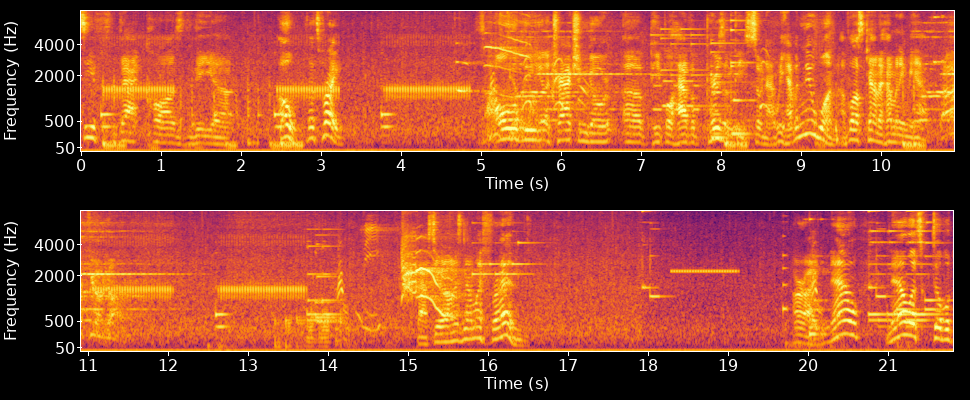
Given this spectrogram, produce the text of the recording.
See if that caused the, uh... Oh, that's right! All of the attraction go uh, people have a prison piece, so now we have a new one. I've lost count of how many we have. Bastiodon is now my friend. Alright, now now let's double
